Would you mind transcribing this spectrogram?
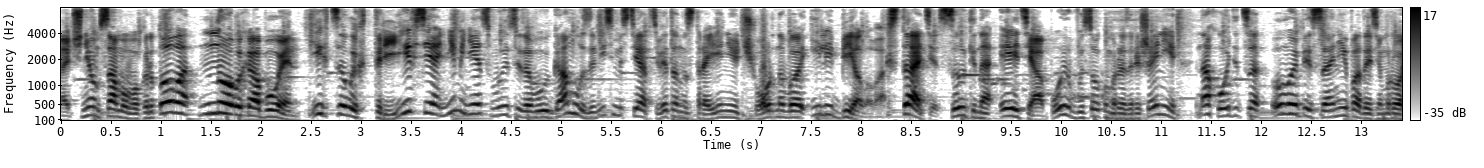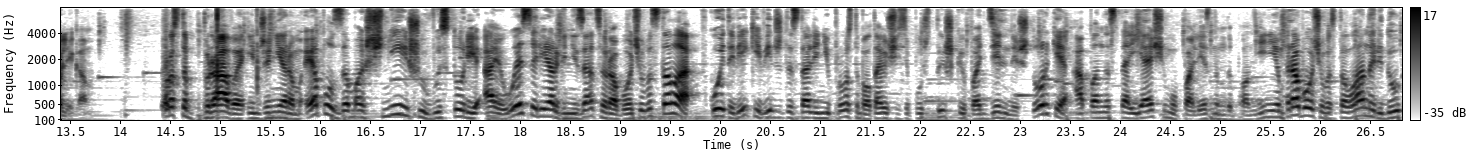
Начнем с самого крутого, новых обоин. Их целых три, и все они меняют свою цветовую гамму в зависимости от цвета настроения черного или белого. Кстати, ссылки на эти обои в высоком разрешении находятся в описании под этим роликом. Просто браво инженерам Apple за мощнейшую в истории iOS реорганизацию рабочего стола. В кои-то веке виджеты стали не просто болтающейся пустышкой в отдельной шторке, а по-настоящему полезным дополнением рабочего стола наряду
